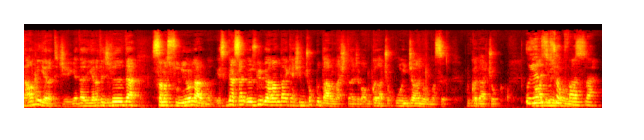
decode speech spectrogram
daha mı yaratıcı ya da yaratıcılığı da sana sunuyorlar mı? Eskiden sen özgür bir alandayken şimdi çok mu darlaştı acaba bu kadar çok oyuncağın olması, bu kadar çok Uyarıcı çok olması? fazla.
